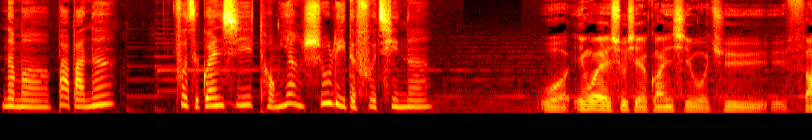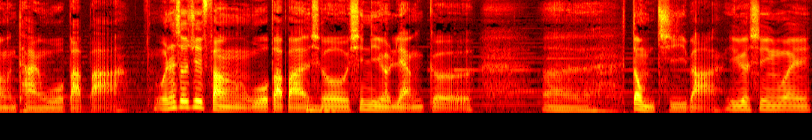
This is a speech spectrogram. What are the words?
那么爸爸呢？父子关系同样疏离的父亲呢？我因为书写的关系，我去访谈我爸爸。我那时候去访我爸爸的时候，心里有两个呃动机吧。一个是因为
